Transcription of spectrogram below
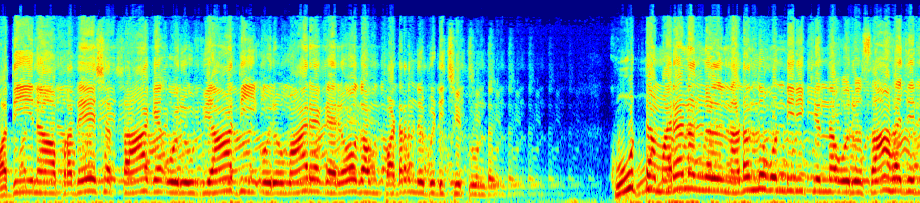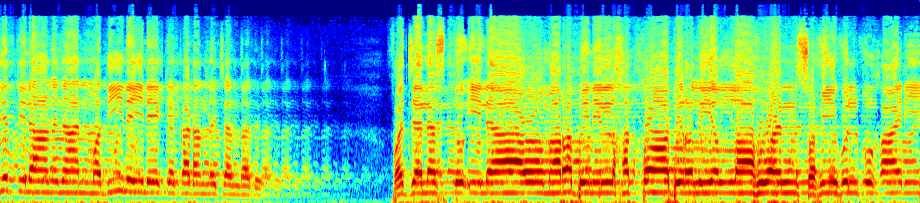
മദീന പ്രദേശത്താകെ ഒരു വ്യാധി ഒരു മാരക രോഗം പടർന്നു പിടിച്ചിട്ടുണ്ട്. കൂട്ടമരണങ്ങൾ നടന്നുകൊണ്ടിരിക്കുന്ന ഒരു സാഹചര്യത്തിലാണ് ഞാൻ മദീനയിലേക്ക് കടന്നു ചെന്നത്. ഫജലസ്തു ഇലാ ഉമർ ബിൻ അൽ ഖത്താബ് റളിയല്ലാഹു അൻ സഹീഹുൽ ബുഖാരി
